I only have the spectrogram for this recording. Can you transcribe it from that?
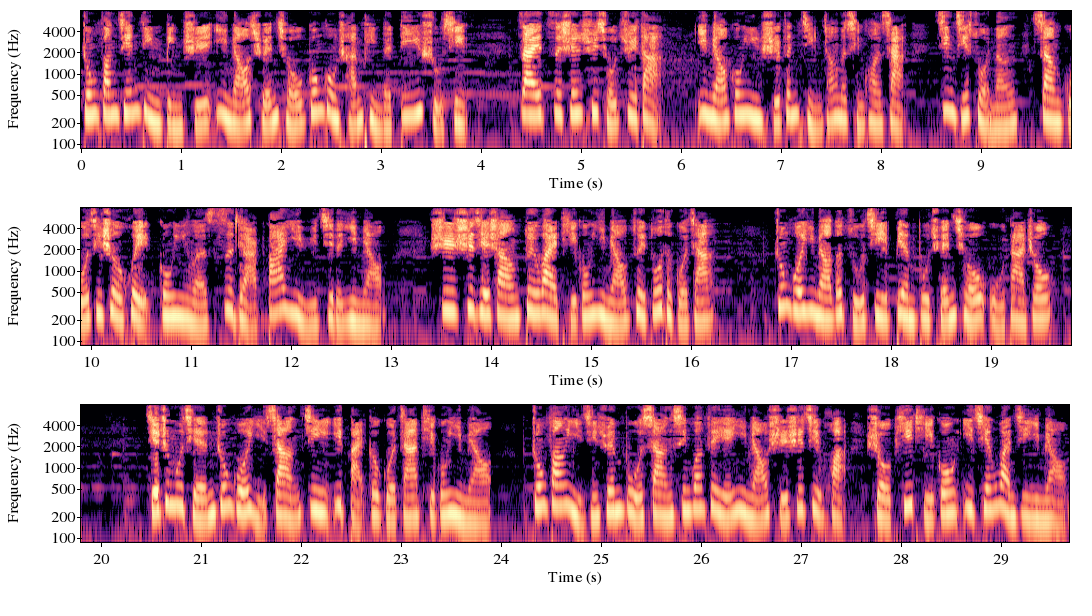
中方坚定秉持疫苗全球公共产品的第一属性，在自身需求巨大、疫苗供应十分紧张的情况下，尽己所能向国际社会供应了四点八亿余剂的疫苗，是世界上对外提供疫苗最多的国家。中国疫苗的足迹遍布全球五大洲。截至目前中国已向近一百个国家提供疫苗。中方已经宣布向新冠肺炎疫苗实施计划首批提供一千万剂疫苗。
